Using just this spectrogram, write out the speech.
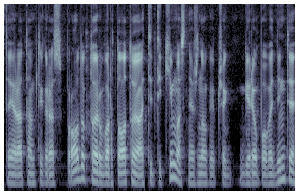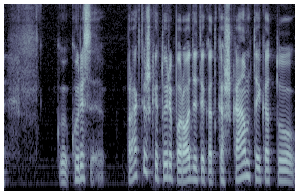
Tai yra tam tikras produkto ir vartotojo atitikimas, nežinau kaip čia geriau pavadinti, kuris praktiškai turi parodyti, kad kažkam tai, kad tu,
